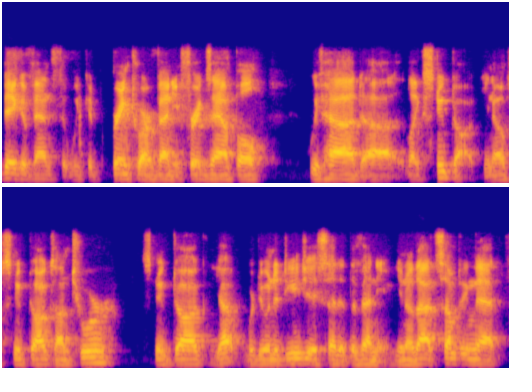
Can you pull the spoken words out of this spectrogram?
big events that we could bring to our venue. For example, we've had uh, like Snoop Dogg. You know, Snoop Dogg's on tour. Snoop Dogg, yep, we're doing a DJ set at the venue. You know, that's something that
